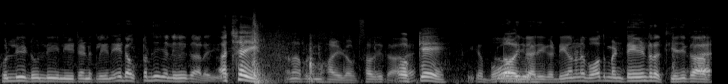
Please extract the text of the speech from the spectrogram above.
ਖੁੱਲੀ ਡੁੱਲੀ ਨੀਟ ਐਂਡ ਕਲੀਨ ਇਹ ਡਾਕਟਰ ਦੀ ਚੱਲੀ ਹੋਈ ਕਾਰ ਹੈ ਜੀ। ਅੱਛਾ ਜੀ। ਹਨਾ ਆਪਣੇ ਮੋਹਾਲੀ ਡਾਕਟਰ ਸਾਹਿਬ ਦੀ ਕਾਰ ਹੈ। ਓਕੇ। ਠੀਕ ਹੈ ਬਹੁਤ ਹੀ ਪਿਆਰੀ ਗੱਡੀ ਹੈ। ਉਹਨਾਂ ਨੇ ਬਹੁਤ ਮੇਨਟੇਨਡ ਰੱਖੀ ਹੈ ਜੀ ਕਾਰ।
